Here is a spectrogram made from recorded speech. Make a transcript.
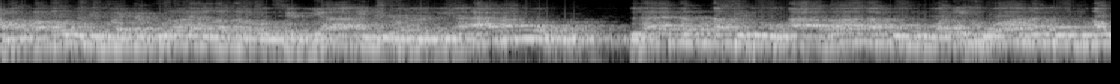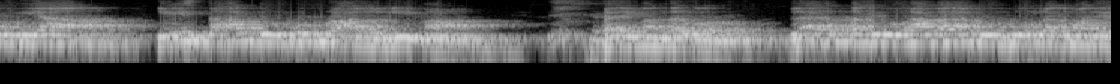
আমার বাবাও যদি হয়, এটা কোরআনে আল্লাহ তাআলা বলছেন, ইয়া আইয়ুহাল্লাযীনা আমানু, লা তাত্তাখিদু আবাআকুম ওয়া ইখওয়ানাকুম আউলিয়া, ইন ইস্তাহাব্বুল কুফরা আলাল ঈমান। হে ইমানদারগণ লা তাত্তাখিদু আবাআকুম, তোমরা তোমাদের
